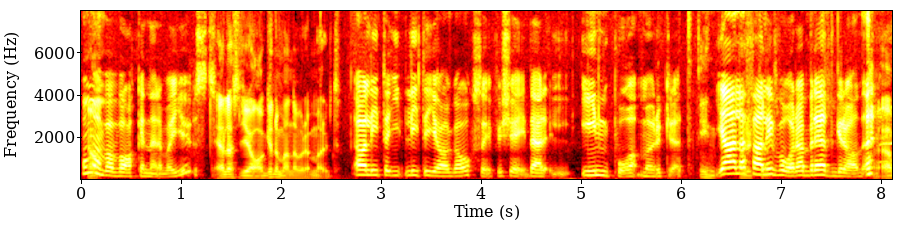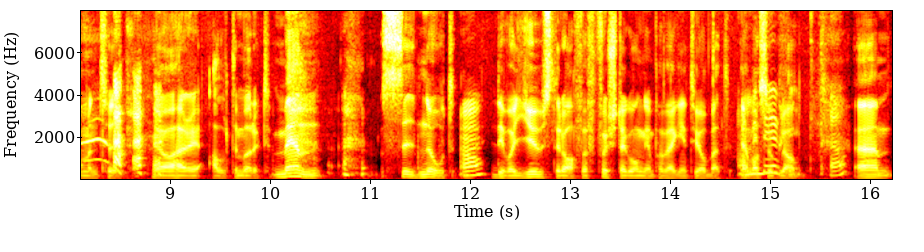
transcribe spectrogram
Och Ja. man var vaken när det var ljust. Eller så jagade man när det var mörkt. Ja, lite, lite jaga också i och för sig. Där in på mörkret. In- I alla fall i mörkret. våra breddgrader. Ja men typ, ja här är alltid mörkt. Men sidnot, Ja. det var ljust idag för första gången på vägen till jobbet. Ja, Jag var så det glad. Ja. Ehm,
